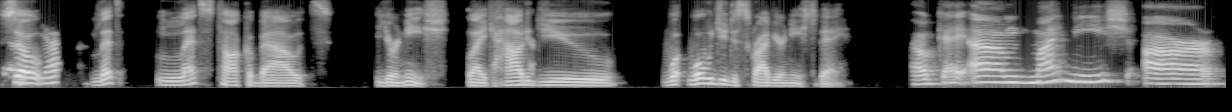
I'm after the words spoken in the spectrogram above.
so yeah. let's let's talk about your niche like how did you what what would you describe your niche today? Okay. Um, my niche are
